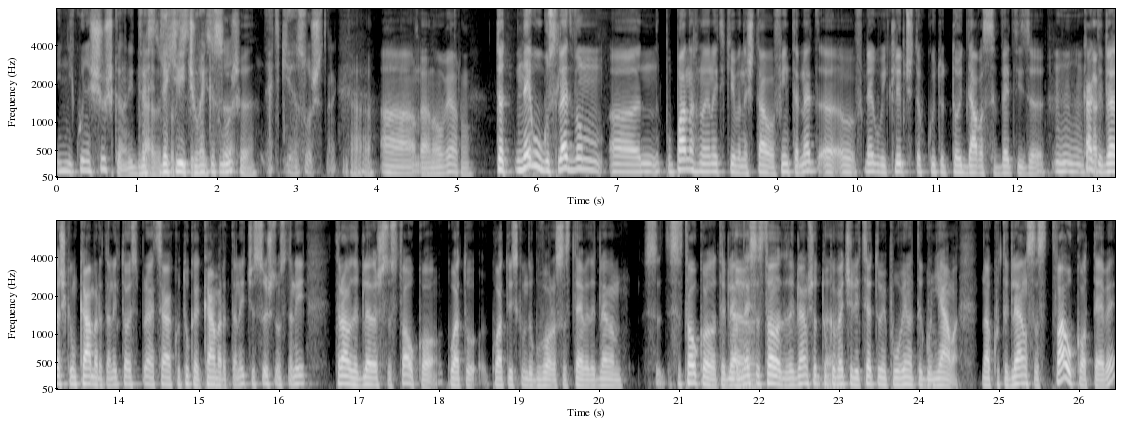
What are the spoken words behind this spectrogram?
И никой не шушка, нали? Да, 200 защото 2000 всеки човека са. слуша. Е, такива слушат, нали? Да, А, това е много вярно. Та, него го следвам, а, попаднах на едни такива неща в интернет, а, в негови клипчета, в които той дава съвети за как, да гледаш към камерата. Нали? Тоест, примерно, сега, ако тук е камерата, нали, че всъщност нали, трябва да гледаш с това око, когато, когато искам да говоря с тебе, да гледам с, с това око да те гледам, Да. не с това да те гледам, защото тук Да. вече лицето ми половината го няма. Но ако те гледам с това око тебе,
